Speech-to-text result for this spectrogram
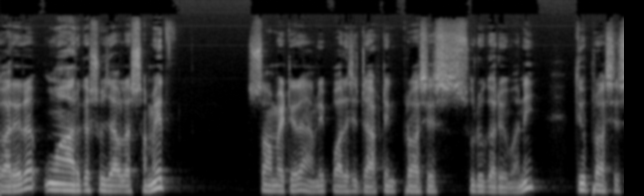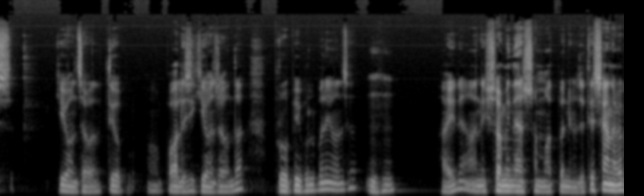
गरेर उहाँहरूको सुझावलाई समेत समेटेर हामीले पोलिसी ड्राफ्टिङ प्रोसेस सुरु गऱ्यौँ भने त्यो प्रोसेस के हुन्छ भन्दा त्यो पोलिसी के हुन्छ भन्दा प्रो पनि हुन्छ। होइन? अनि संविधान सम्मत पनि हुन्छ। त्यस कारण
